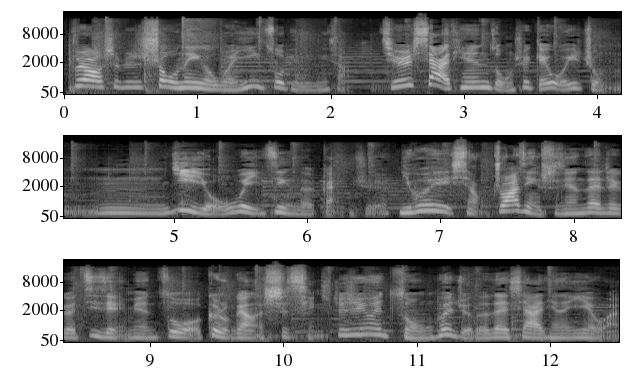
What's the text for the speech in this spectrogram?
不知道是不是受那个文艺作品的影响，其实夏天总是给我一种嗯意犹未尽的感觉。你会想抓紧时间在这个季节里面做各种各样的事情，就是因为总会觉得在夏天的夜晚，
